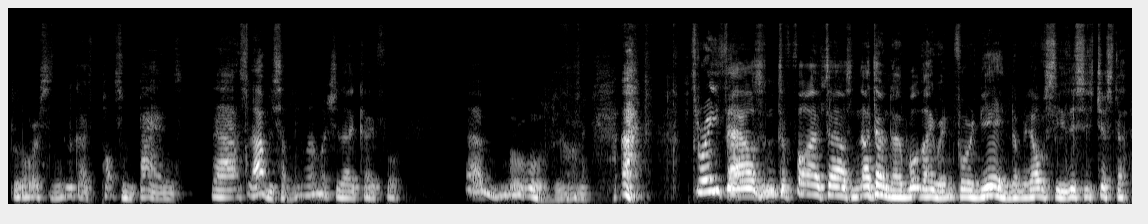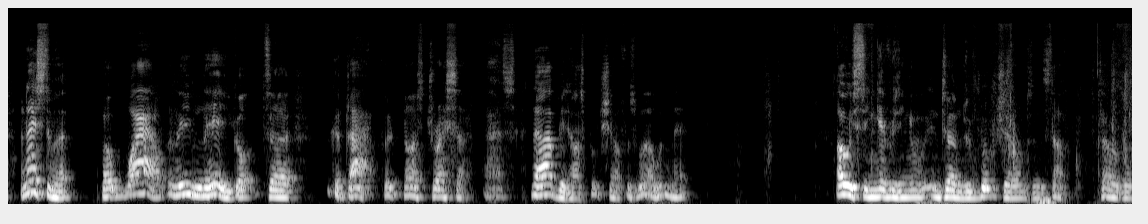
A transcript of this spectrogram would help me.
glorious. Look at those pots and pans. Now that'll be something. How much do they go for? Um, oh, uh, three thousand to five thousand. I don't know what they went for in the end. I mean, obviously this is just a, an estimate, but wow! And even here you've got uh, look at that for a nice dresser. That's now that'd be a nice bookshelf as well, wouldn't it? I always think everything in terms of bookshelves and stuff. Terrible.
